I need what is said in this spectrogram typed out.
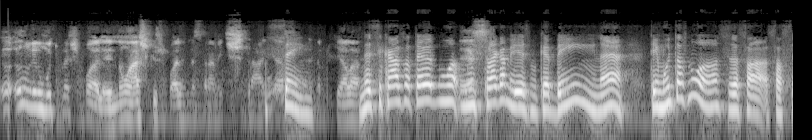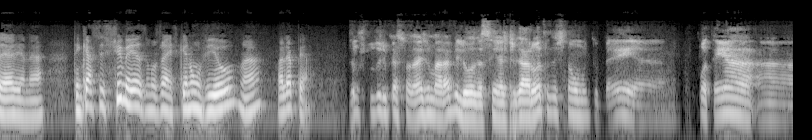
eu, eu, não ligo muito para spoiler. Não acho que o spoiler necessariamente estrague Sim. Série, né? ela... Nesse caso, até não, não, estraga mesmo, que é bem, né? Tem muitas nuances essa, essa série, né? Tem que assistir mesmo, gente. Quem não viu, né? Vale a pena. É um estudo de personagem maravilhoso. Assim, as garotas estão muito bem. É... Pô, tem a, a,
